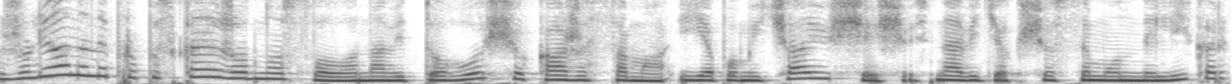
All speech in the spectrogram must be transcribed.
Жуліана не пропускає жодного слова, навіть того, що каже сама, і я помічаю ще щось. Навіть якщо Симон не лікар,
